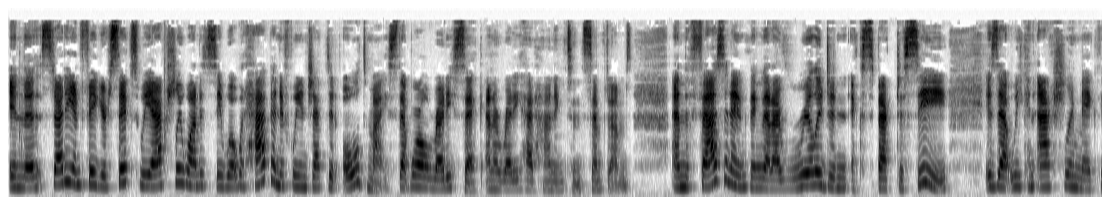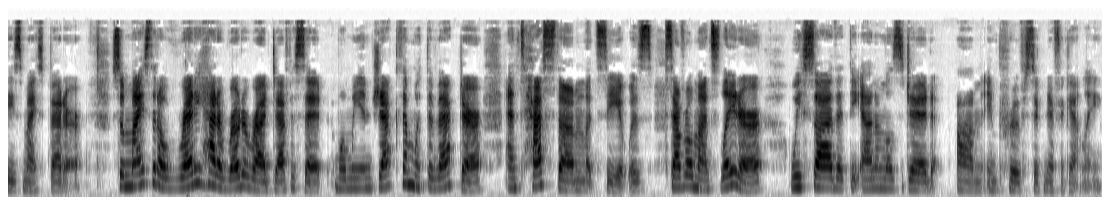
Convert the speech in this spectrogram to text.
in the study in figure six, we actually wanted to see what would happen if we injected old mice that were already sick and already had Huntington symptoms. And the fascinating thing that I really didn't expect to see is that we can actually make these mice better. So mice that already had a rotarod deficit, when we inject them with the vector and test them, let's see, it was several months later, we saw that the animals did um, improve significantly.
